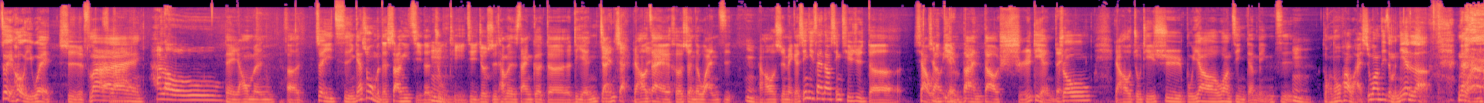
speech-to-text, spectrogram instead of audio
最后一位是 Fly，Hello，对，然后我们呃。这一次应该是我们的上一集的主题，其实就是他们三个的联展，然后在河神的丸子，嗯，然后是每个星期三到星期日的下午一点半到十点钟，然后主题是不要忘记你的名字，嗯，广东话我还是忘记怎么念了，那我来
